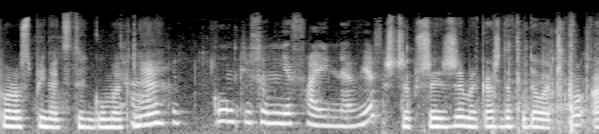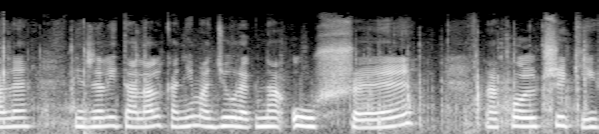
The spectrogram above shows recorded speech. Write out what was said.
porozpinać z tych gumek, nie? Tak, Gumki są niefajne, wiesz? Jeszcze przejrzymy każde pudełeczko, ale jeżeli ta lalka nie ma dziurek na uszy, na kolczyki,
